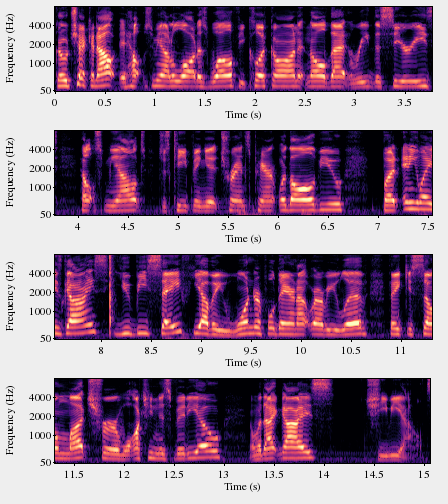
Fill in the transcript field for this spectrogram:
go check it out. It helps me out a lot as well. If you click on it and all that and read the series, helps me out, just keeping it transparent with all of you. But anyways, guys, you be safe. You have a wonderful day or night wherever you live. Thank you so much for watching this video. And with that, guys, Chibi out.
